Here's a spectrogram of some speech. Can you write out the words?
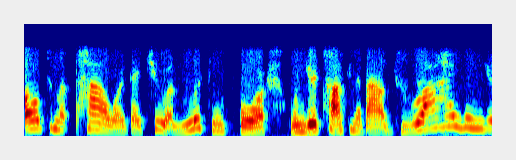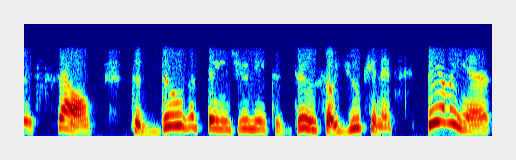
ultimate power that you are looking for when you're talking about driving yourself to do the things you need to do so you can experience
